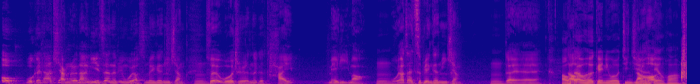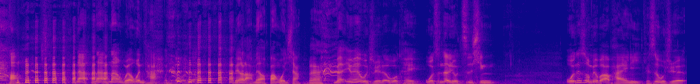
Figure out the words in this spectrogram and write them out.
哦，我跟他讲了，那你也在那边，我要顺便跟你讲，所以我会觉得那个太没礼貌，嗯，我要在这边跟你讲，嗯，对好，我待会会给你我经纪人的电话。那那那我要问他，我知道我知道，没有啦，没有，帮我一下，没有，因为我觉得我可以，我真的有自信。我那时候没有办法拍你，可是我觉得，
